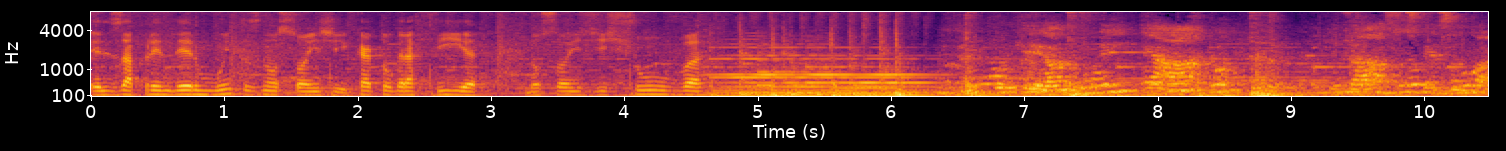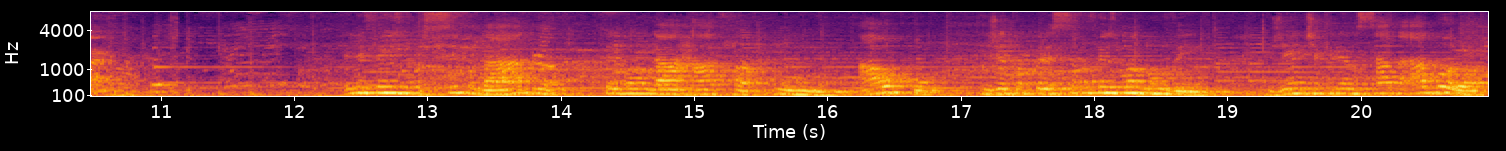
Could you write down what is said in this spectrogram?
Eles aprenderam muitas noções de cartografia, noções de chuva. Porque a nuvem é a água que está suspensa no ar. Ele fez um ciclo da água, pegou uma garrafa com álcool, injetou pressão e fez uma nuvem. Gente, a criançada adorou.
